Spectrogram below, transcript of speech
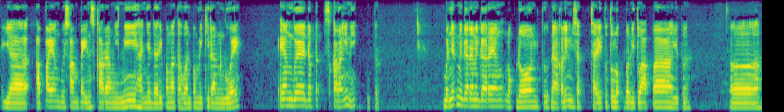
ya apa yang gue sampaikan sekarang ini hanya dari pengetahuan pemikiran gue yang gue dapet sekarang ini gitu banyak negara-negara yang lockdown gitu. Nah, kalian bisa cari itu tuh lockdown itu apa gitu. Uh,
